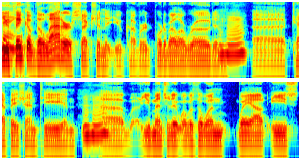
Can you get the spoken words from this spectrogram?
When you think of the latter section that you covered, Portobello Road and Mm-hmm. uh, Cafe Chantilly, and uh, you mentioned it. What was the one way out east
